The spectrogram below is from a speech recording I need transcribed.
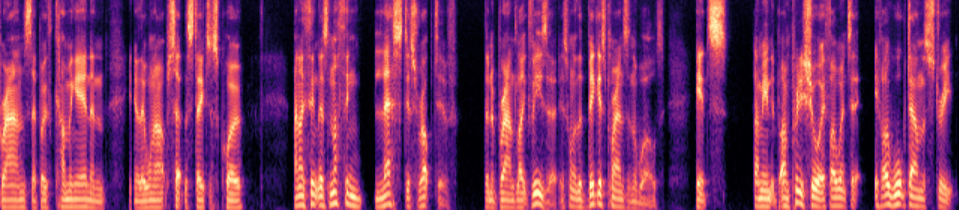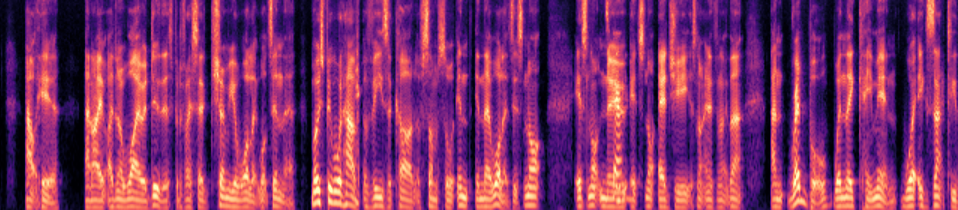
brands. They're both coming in and you know they want to upset the status quo. And I think there's nothing less disruptive than a brand like Visa. It's one of the biggest brands in the world. It's I mean, I'm pretty sure if I went to if I walked down the street out here and I, I don't know why I would do this, but if I said, show me your wallet, what's in there? Most people would have a Visa card of some sort in, in their wallets. It's not it's not new. It's not edgy. It's not anything like that. And Red Bull, when they came in, were exactly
